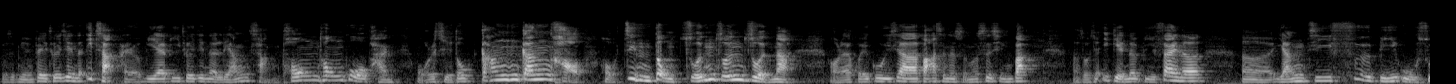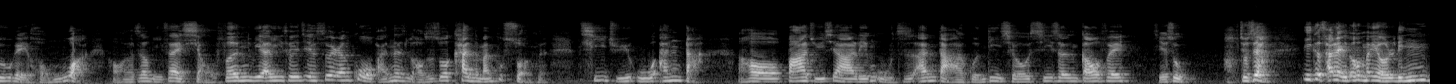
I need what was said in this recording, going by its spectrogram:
就是免费推荐的一场，还有 VIP 推荐的两场，通通过盘，而且都刚刚好，哦，进洞准准准呐。好，来回顾一下发生了什么事情吧。那首先一点的比赛呢，呃，杨基四比五输给红袜。好，那这场比赛小分 VIP 推荐虽然过盘，但是老实说看着蛮不爽的。七局无安打，然后八局下连五支安打，滚地球牺牲高飞结束，就这样一个残垒都没有，零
